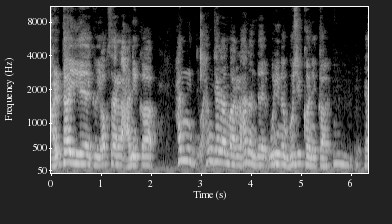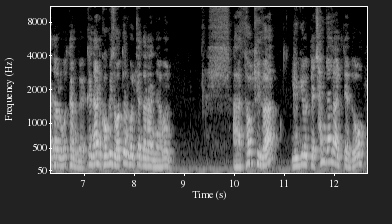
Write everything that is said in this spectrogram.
알타이의 그 역사를 아니까 한 형제란 말을 하는데 우리는 무식하니까 음. 대답을 못한 거예요. 그래서 나는 거기서 어떤 걸 깨달았냐면, 아, 터키가 6.25 때 참전할 때도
